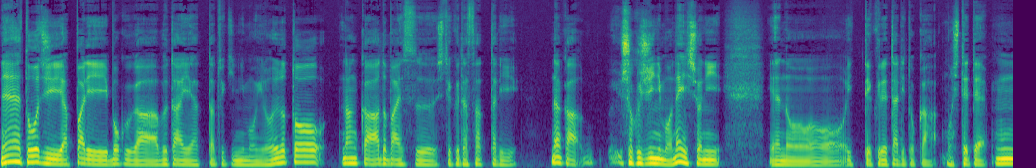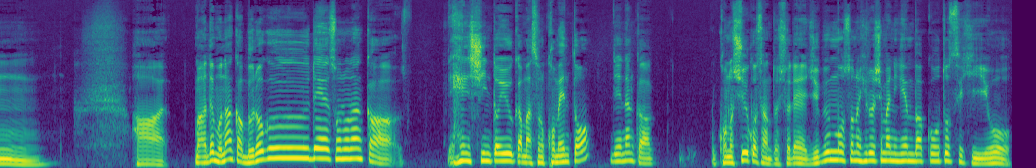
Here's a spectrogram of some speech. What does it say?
ね当時やっぱり僕が舞台やった時にもいろいろとなんかアドバイスしてくださったり、なんか食事にもね一緒に、あの行ってくれたりとかもしてて、うん。はい、まあでもなんかブログでそのなんか返信というかまあそのコメントでなんかこの修子さんと一緒で自分もその広島に原爆を落とす日を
